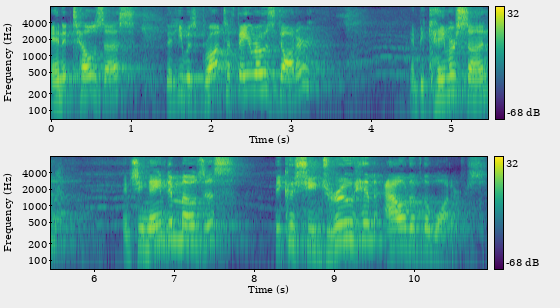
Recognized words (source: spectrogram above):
And it tells us that he was brought to Pharaoh's daughter and became her son. And she named him Moses because she drew him out of the waters.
